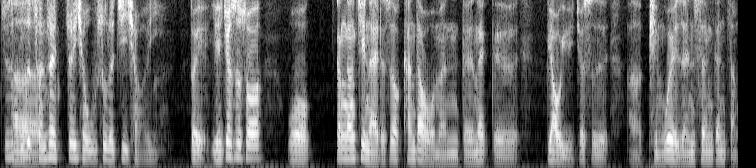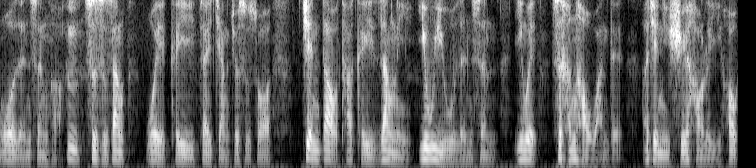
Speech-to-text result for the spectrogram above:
就是不是呃纯粹追求武术的技巧而已。对，也就是说，我刚刚进来的时候看到我们的那个标语，就是呃，品味人生跟掌握人生哈。嗯，事实上，我也可以再讲，就是说，剑道它可以让你悠游人生，因为是很好玩的，而且你学好了以后，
